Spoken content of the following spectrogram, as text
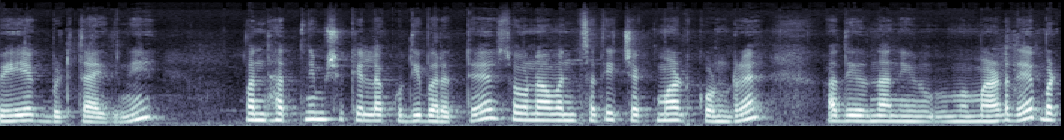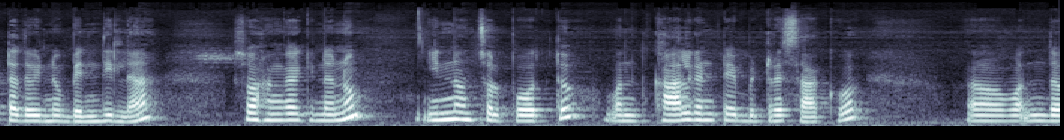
ಬೇಯಕ್ಕೆ ಬಿಡ್ತಾ ಇದ್ದೀನಿ. ಒಂದು ಹತ್ತು ನಿಮಿಷಕ್ಕೆಲ್ಲ ಕುದಿ ಬರುತ್ತೆ. ಸೊ ನಾವು ಒಂದು ಸತಿ ಚೆಕ್ ಮಾಡಿಕೊಂಡ್ರೆ ಅದು ನಾನು ಮಾಡಿದೆ ಬಟ್ ಅದು ಇನ್ನೂ ಬೆಂದಿಲ್ಲ. ಸೊ ಹಾಗಾಗಿ ನಾನು ಇನ್ನೊಂದು ಸ್ವಲ್ಪ ಹೊತ್ತು ಒಂದು ಕಾಲು ಗಂಟೆ ಬಿಟ್ಟರೆ ಸಾಕು. ಒಂದು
